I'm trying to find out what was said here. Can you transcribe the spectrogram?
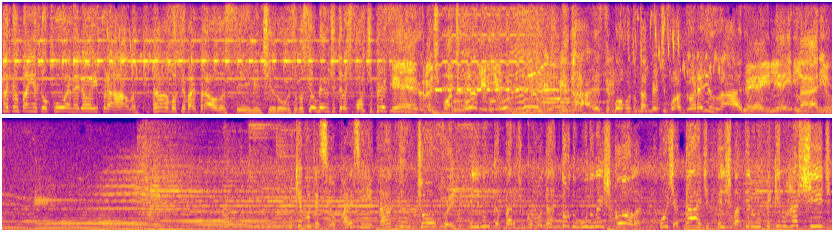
a campainha tocou, é melhor ir pra aula. Ah, você vai pra aula sim, mentiroso. No seu meio de transporte preferido. É, transporte preferido. ah, esse bobo do tapete voador é hilário. É, ele é hilário. Que aconteceu? Parece irritado. É o Geoffrey. Ele nunca para de incomodar todo mundo na escola. Hoje à tarde, eles bateram no pequeno Rashid.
